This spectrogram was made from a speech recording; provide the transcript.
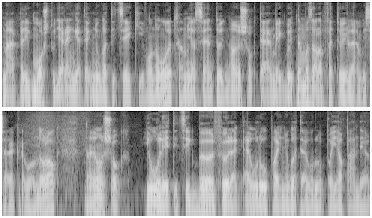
már pedig most ugye rengeteg nyugati cég kivonult, ami azt jelenti, hogy nagyon sok termékből, itt nem az alapvető élelmiszerekre gondolok, nagyon sok jóléti cikkből, főleg európai, nyugat-európai, japán, dél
